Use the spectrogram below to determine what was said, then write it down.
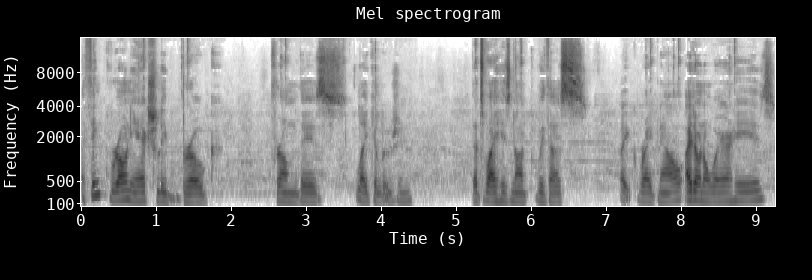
I think Ronnie actually broke from this like illusion. That's why he's not with us like right now. I don't know where he is.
